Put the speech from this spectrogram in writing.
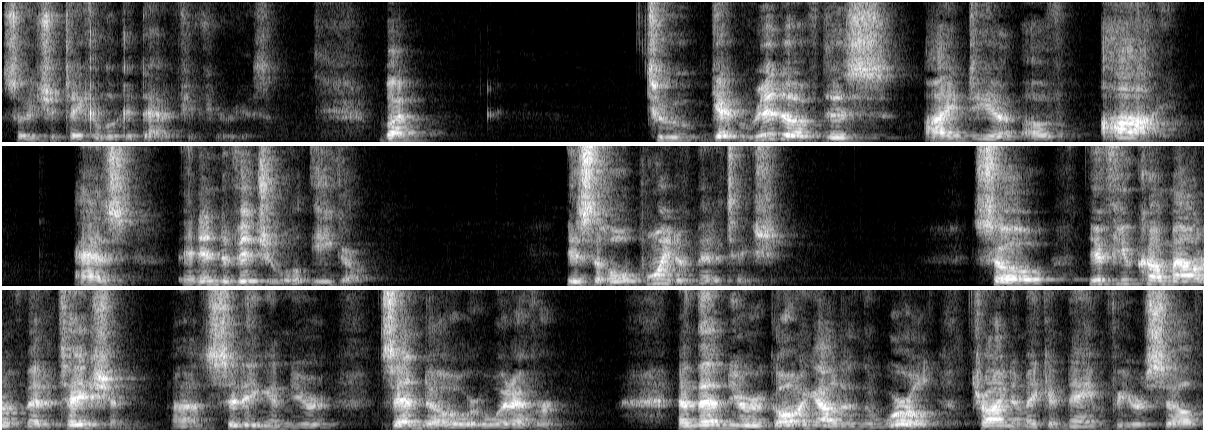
So you should take a look at that if you're curious. But to get rid of this idea of I as an individual ego is the whole point of meditation. So if you come out of meditation, uh, sitting in your Zendo or whatever, and then you're going out in the world trying to make a name for yourself,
